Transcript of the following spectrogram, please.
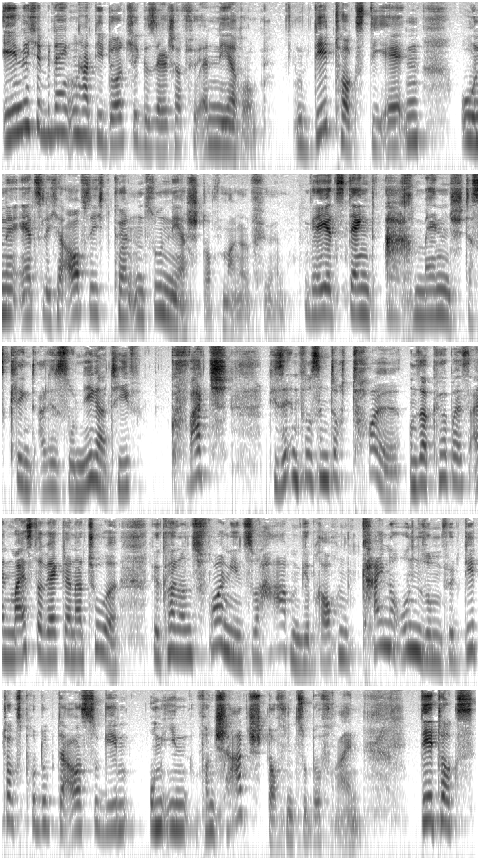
Ähnliche Bedenken hat die Deutsche Gesellschaft für Ernährung. Detox-Diäten ohne ärztliche Aufsicht könnten zu Nährstoffmangel führen. Wer jetzt denkt, ach Mensch, das klingt alles so negativ, Quatsch! Diese Infos sind doch toll. Unser Körper ist ein Meisterwerk der Natur. Wir können uns freuen, ihn zu haben. Wir brauchen keine Unsummen für Detox-Produkte auszugeben, um ihn von Schadstoffen zu befreien. Detox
